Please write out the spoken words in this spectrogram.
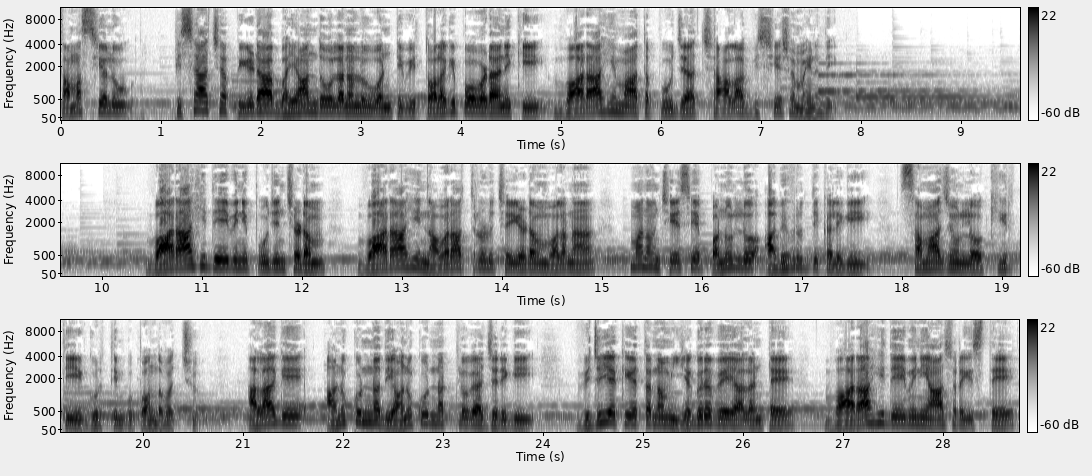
సమస్యలు పిశాచ పీడా భయాందోళనలు వంటివి తొలగిపోవడానికి వారాహిమాత పూజ చాలా విశేషమైనది. వారాహిదేవిని పూజించడం వారాహి నవరాత్రులు చేయడం వలన మనం చేసే పనుల్లో అభివృద్ధి కలిగి సమాజంలో కీర్తి గుర్తింపు పొందవచ్చు. అలాగే అనుకున్నది అనుకున్నట్లుగా జరిగి విజయకేతనం ఎగురవేయాలంటే వారాహిదేవిని ఆశ్రయిస్తే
